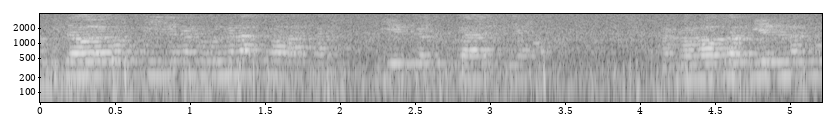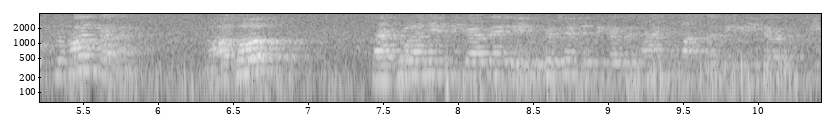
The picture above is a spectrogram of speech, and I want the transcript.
টিচার টিচারের কথা কি জায়গা করবে না কোয়া না বিএড করতে যায় কারণ তার বিএড না করতে পারবে না। নয়তো সাইকোলজি দিকাতে এডুকেশন দিকাতে মাস্টার ডিগ্রি করতে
